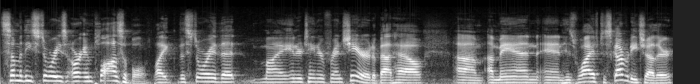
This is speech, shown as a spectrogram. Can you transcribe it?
Some of these stories are implausible, like the story that my entertainer friend shared about how um, a man and his wife discovered each other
